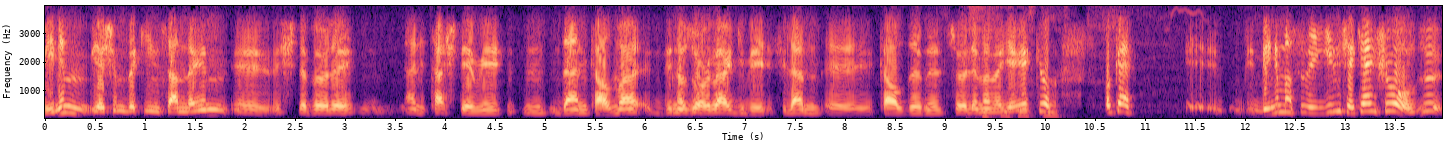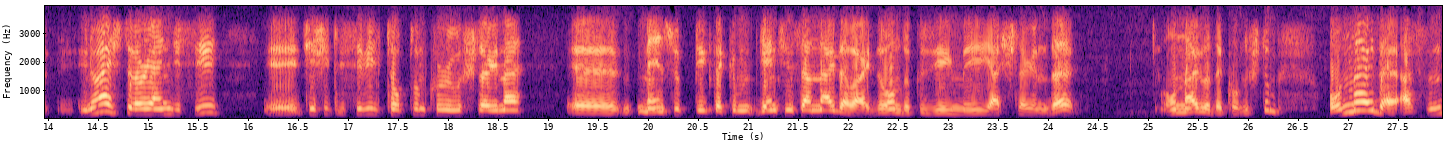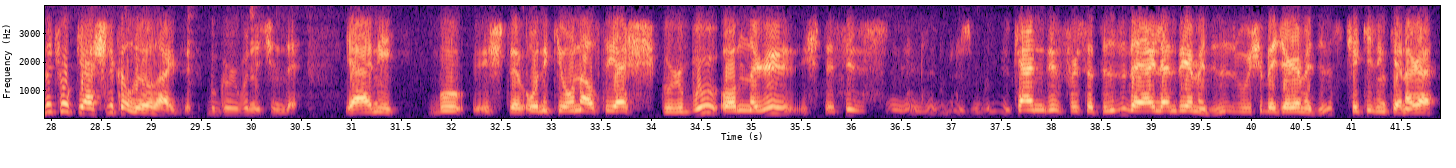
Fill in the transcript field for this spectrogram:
benim yaşımdaki insanların e, işte böyle hani taş devrinden kalma dinozorlar gibi filan e, kaldığını söylememe gerek yok. Fakat benim asıl ilgimi çeken şu oldu. Üniversite öğrencisi çeşitli sivil toplum kuruluşlarına mensup bir takım genç insanlar da vardı 19-20 yaşlarında. Onlarla da konuştum. Onlar da aslında çok yaşlı kalıyorlardı bu grubun içinde. Yani bu işte 12-16 yaş grubu onları işte siz kendi fırsatınızı değerlendiremediniz, bu işi beceremediniz, çekilin kenara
